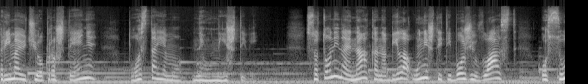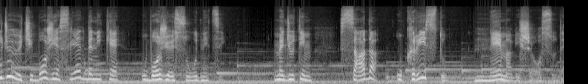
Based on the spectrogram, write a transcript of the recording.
Primajući oproštenje, postajemo neuništivi. Sotonina je nakana bila uništiti Božju vlast, osuđujući Božje sljedbenike u Božjoj sudnici. Međutim, sada u Kristu nema više osude.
